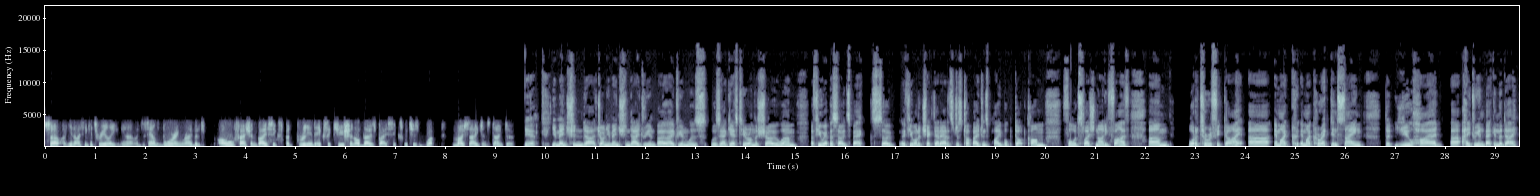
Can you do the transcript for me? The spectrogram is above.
So, you know, I think it's really, you know, it sounds boring, Ray, but it's old fashioned basics, but brilliant execution of those basics, which is what most agents don't do. Yeah, you mentioned uh, John. You mentioned Adrian Bo. Adrian was was our guest here on the show um, a few episodes back. So if you want to check that out, it's just topagentsplaybook.com forward slash ninety five. Um, what a terrific guy! Uh, am I am I correct in saying that you hired uh, Adrian back in the day?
